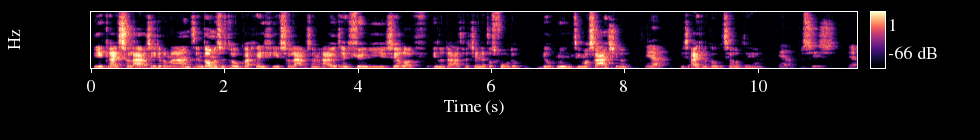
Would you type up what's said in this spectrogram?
je krijgt salaris iedere maand. En dan is het ook, waar geef je je salaris aan uit? En gun je jezelf, inderdaad, wat jij net als voorbeeld noemt, die massage. ja, Is eigenlijk ook hetzelfde, ja. ja, precies. Ja.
